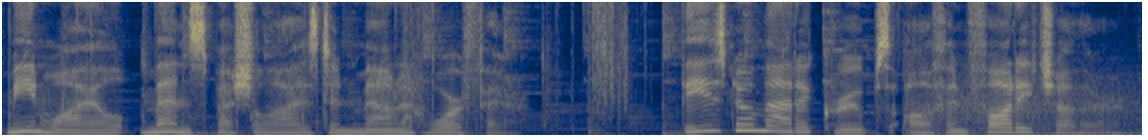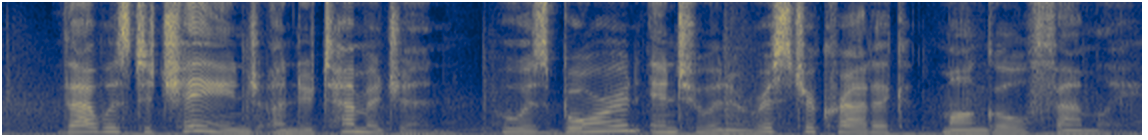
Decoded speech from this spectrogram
Meanwhile, men specialized in mounted warfare. These nomadic groups often fought each other. That was to change under Temujin, who was born into an aristocratic Mongol family.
